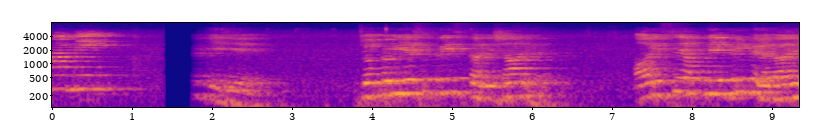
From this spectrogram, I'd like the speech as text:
आमीन। कीजिए। जो प्रभु यीशु क्रीस्त का निशान है और इसे अपने दिल में लगाए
